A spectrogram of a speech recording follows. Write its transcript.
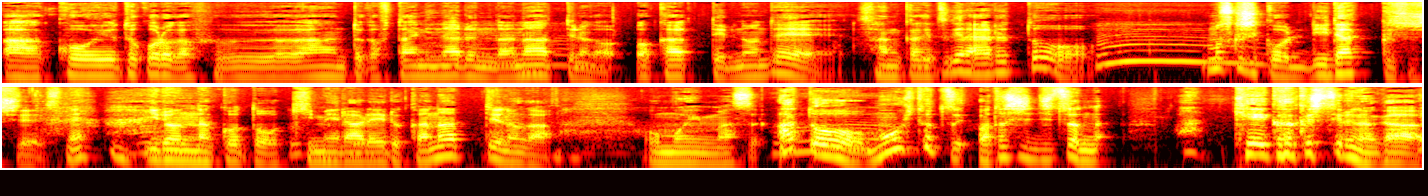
ああ、こういうところが不安とか負担になるんだなっていうのが分かってるので、3ヶ月ぐらいあると、もう少しこうリラックスしてですね、い、ろんなことを決められるかなっていうのが思います。あと、もう一つ、私実はな計画してるのが、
